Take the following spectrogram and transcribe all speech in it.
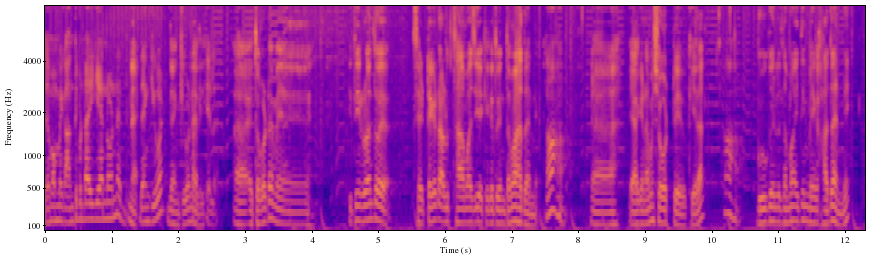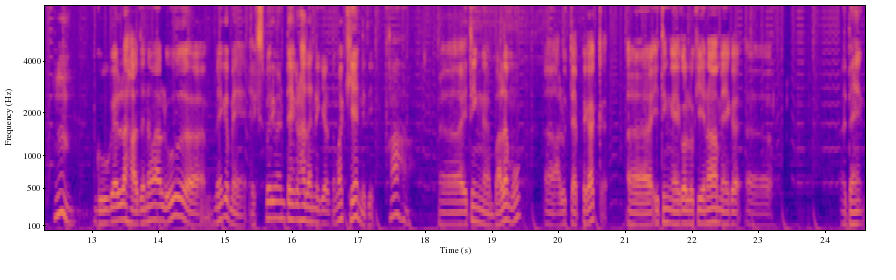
දෙම මේ අන්තිමටයි කියන්න ඕන්න නෑ. දැකිව දැංකිව එල එතකොට මේ ඉතින් රුවන්ත ඔය සෙට්කට අලුත් සාමාජය එකතුවෙන් තම හදන්න. එයාගේ නම ෂෝට්වයව කියලා. Google තමයි ඉතින් මේ හදන්නේ Google හදනවලු මේක මේ එක්ස්පෙරිමෙන්ට් එකට හදන්න කියලතම කියන්න ඉති බලමු. අලුත් ඇප් එකක්. අ, ඉතින් ඒකොල්ලු කියනවා මේක දැන්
